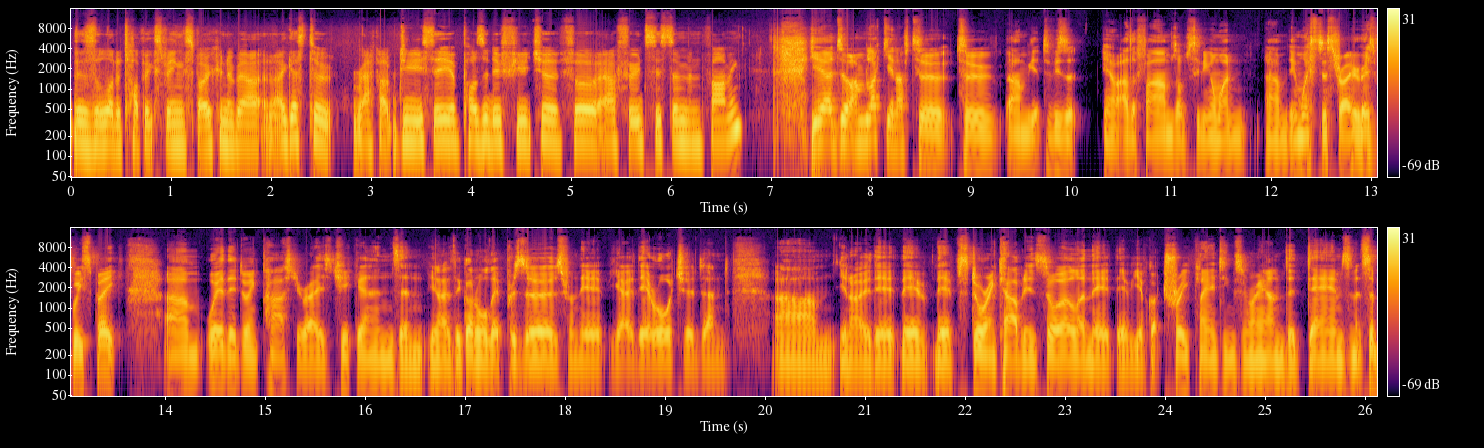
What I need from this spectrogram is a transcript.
there's a lot of topics being spoken about. And I guess to wrap up, do you see a positive future for our food system and farming? Yeah, I'm lucky enough to to um, get to visit you know other farms. I'm sitting on one um, in Western Australia as we speak, um, where they're doing pasture raised chickens, and you know they've got all their preserves from their you know their orchard, and um, you know they're they're they're storing carbon in soil, and they're, they're, you've got tree plantings around the dams, and it's a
